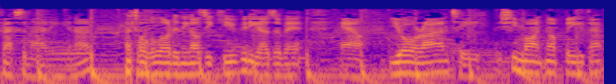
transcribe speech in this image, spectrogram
fascinating, you know. I talk a lot in the Aussie Q videos about how your auntie, she might not be that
